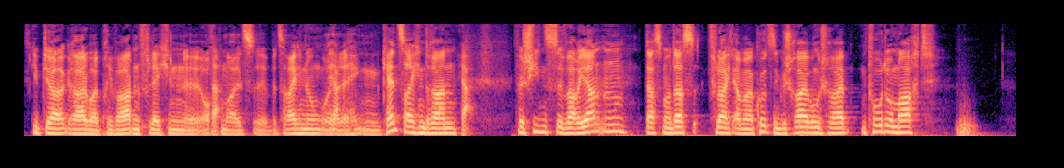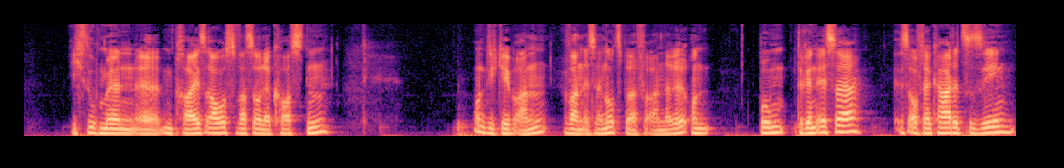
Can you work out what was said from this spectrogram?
Es gibt ja gerade bei privaten Flächen äh, oftmals äh, Bezeichnungen oder Ja. da hängt ein Kennzeichen dran. Ja. Verschiedenste Varianten, dass man das vielleicht einmal kurz in die Beschreibung schreibt, ein Foto macht. Ich suche mir einen, äh, einen Preis aus, was soll er kosten? Und ich gebe an, wann ist er nutzbar für andere und bumm, drin ist er, ist auf der Karte zu sehen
